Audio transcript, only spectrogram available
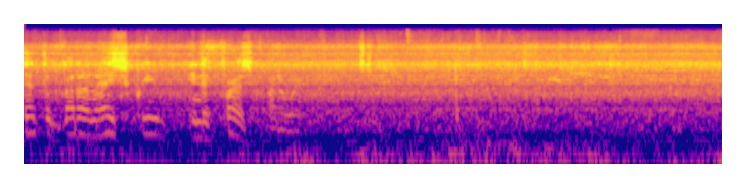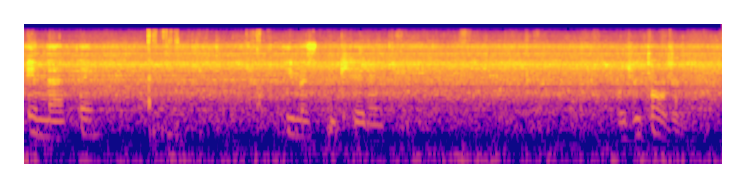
I set the butter and ice cream in the first, by the way. In that thing? You must be kidding. What you talking?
